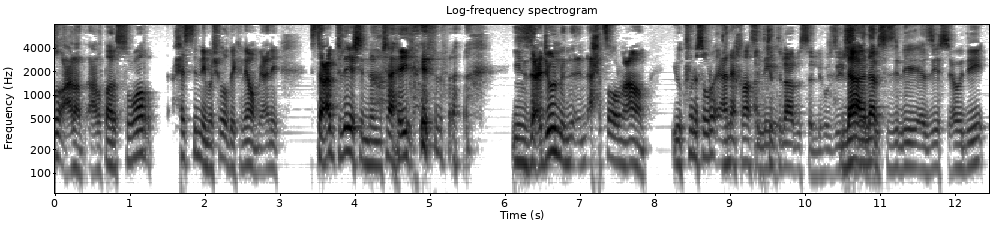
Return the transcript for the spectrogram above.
على على طار الصور أحس إني مشهور ذيك اليوم. يعني استوعبت ليش إن المشاهير ينزعجون من إن أحد صور معاهم. يوقفون يصورون يعني خلاص اللي كنت لابس اللي هو زي لا. لابس زي زي السعودي.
